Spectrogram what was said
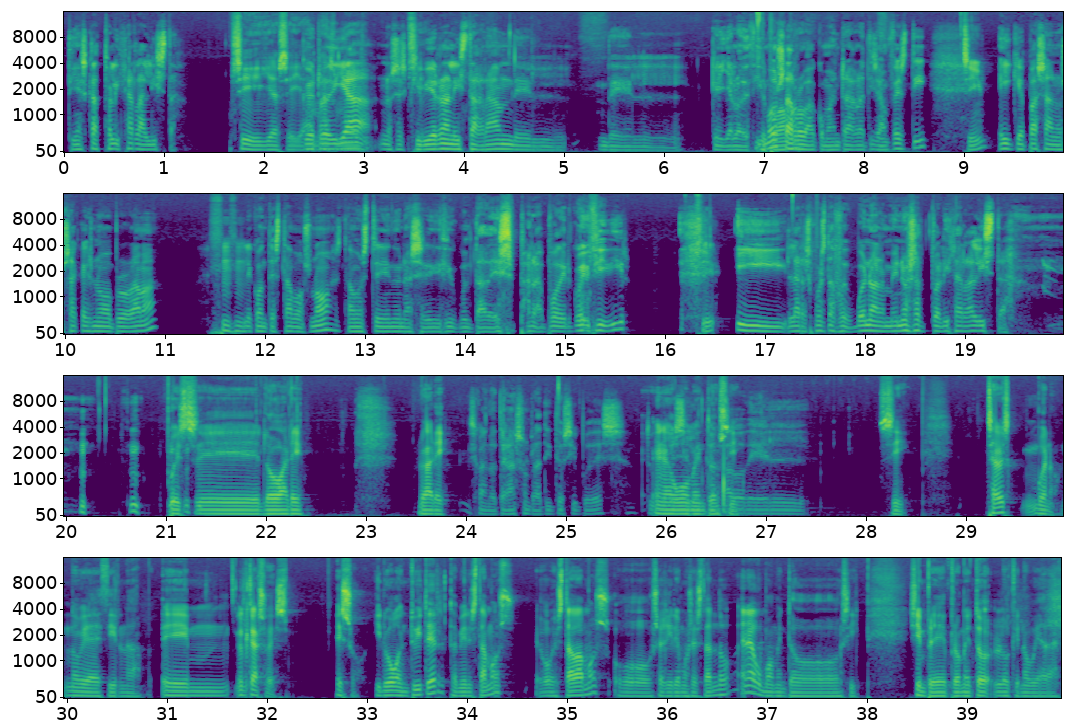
Tienes que actualizar la lista. Sí, ya sé. Ya, que otro día nos escribieron al Instagram del, del que ya lo decimos, arroba como entra gratis en festi. Sí. ¿Y qué pasa? ¿No sacáis nuevo programa? Le contestamos no, estamos teniendo una serie de dificultades para poder coincidir. sí. Y la respuesta fue, bueno, al menos actualizar la lista. Pues eh, lo haré. Lo haré. Cuando tengas un ratito, si puedes. Tú En algún momento, sí. del- Sí. ¿Sabes? Bueno, no voy a decir nada. Em, el caso es eso. Y luego en Twitter también estamos, o estábamos, o seguiremos estando. En algún momento sí. Siempre prometo lo que no voy a dar.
